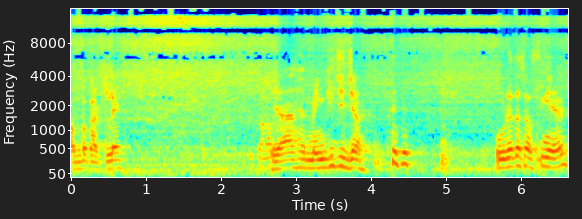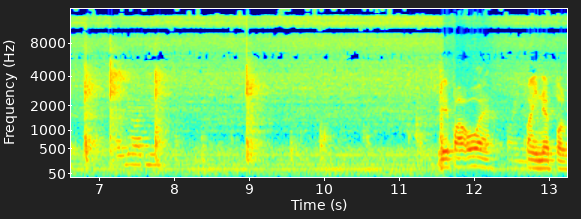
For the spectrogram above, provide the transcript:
ਅੰਬ ਕੱਟ ਲੈ ਯਾ ਹੈ ਮਹਿੰਗੀ ਚੀਜ਼ਾਂ। ਉਰੇ ਤਾਂ ਸਸਤੀਆਂ ਹੈ ਇਹ ਪਾ ਉਹ ਹੈ ਪਾਈਨਐਪਲ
